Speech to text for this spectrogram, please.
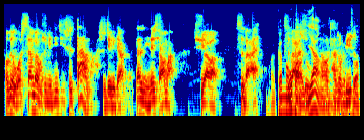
，OK，我三百五十美金起是大码是这个价格，但是你的小码需要四百。啊跟某宝一样啊，然后他说比如说。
